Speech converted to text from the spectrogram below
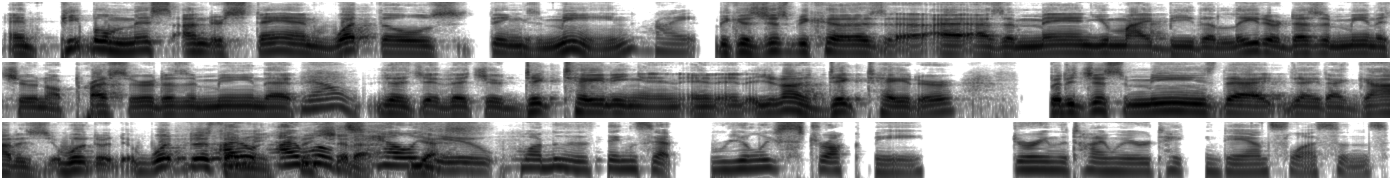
and people misunderstand what those things mean. Right. Because just because uh, as a man you might be the leader doesn't mean that you're an oppressor, doesn't mean that no. that, you're, that you're dictating and, and, and you're not a dictator. But it just means that, that God is. What, what does that I, mean? I will tell yes. you one of the things that really struck me during the time we were taking dance lessons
